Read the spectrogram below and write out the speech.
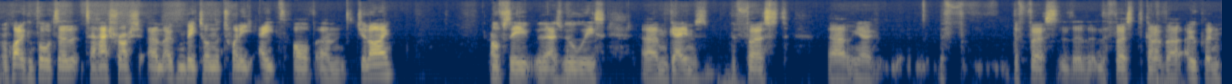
I'm quite looking forward to, to Hashrush um, Open Beta on the 28th of um, July. Obviously, as with all these um, games, the first, uh, you know, the, the first the, the first kind of uh, open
